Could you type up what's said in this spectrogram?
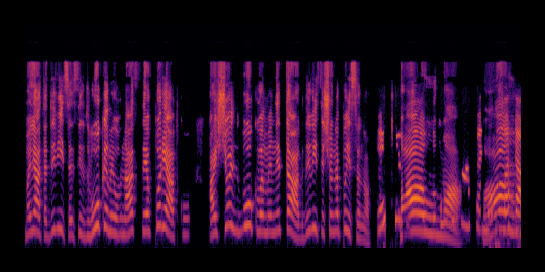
Малята, дивіться, зі звуками у нас все в порядку. А щось з буквами не так. Дивіться, що написано. Палма. Палма.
